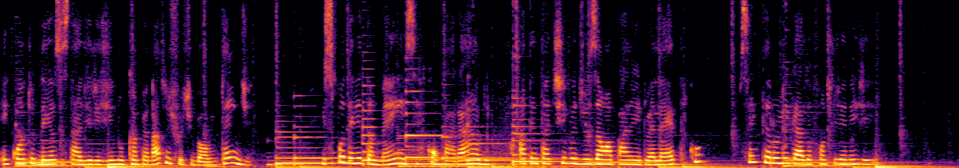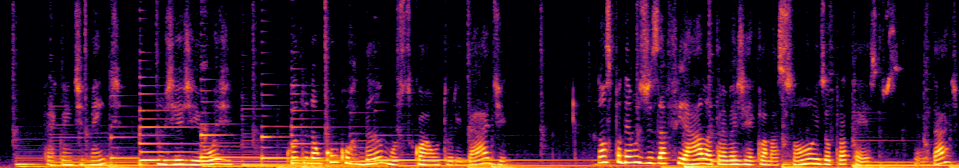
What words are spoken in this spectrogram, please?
enquanto Deus está dirigindo o campeonato de futebol, entende? Isso poderia também ser comparado à tentativa de usar um aparelho elétrico sem tê-lo ligado à fonte de energia. Frequentemente, nos dias de hoje, quando não concordamos com a autoridade, nós podemos desafiá-la através de reclamações ou protestos, não é verdade?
